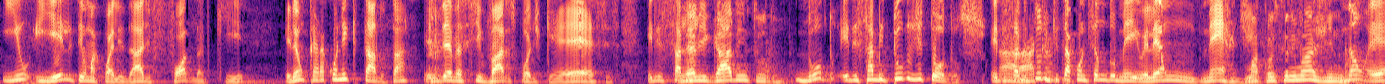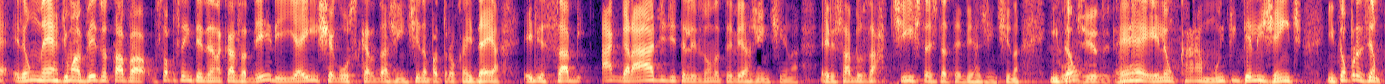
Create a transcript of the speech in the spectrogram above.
E, eu- e ele tem uma qualidade foda, porque ele é um cara conectado, tá? Ele deve assistir vários podcasts. Ele sabe Ele é ligado em tudo. no- ele sabe tudo de todos. Ele Caraca. sabe tudo que tá acontecendo do meio. Ele é um nerd. Uma coisa que eu não imagino. Não é, ele é um nerd. Uma vez eu tava, só pra você entender, na casa dele, e aí chegou os caras da Argentina pra trocar ideia. Ele sabe a grade de televisão da TV Argentina. Ele sabe os artistas da TV Argentina. Então, Fudido, então. é, ele é um cara muito inteligente. Então, por exemplo,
